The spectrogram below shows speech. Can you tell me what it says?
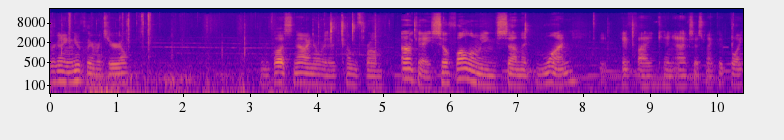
We're getting nuclear material. And plus, now I know where they come from. Okay, so following Summit 1, if I can access my Pip-Boy,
